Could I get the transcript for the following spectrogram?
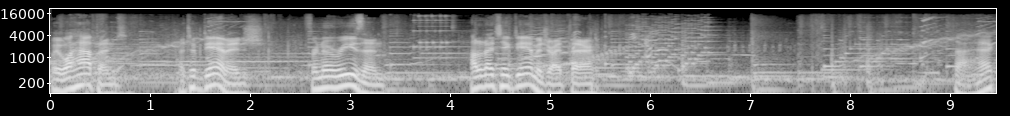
Wait, what happened? I took damage for no reason. How did I take damage right there? The heck?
